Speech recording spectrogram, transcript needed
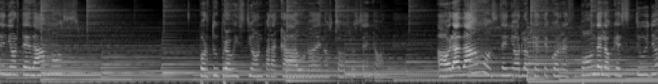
Señor, te damos por tu provisión para cada uno de nosotros, Señor. Ahora damos, Señor, lo que te corresponde, lo que es tuyo.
